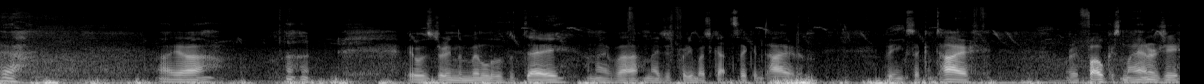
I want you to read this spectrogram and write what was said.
yeah, I uh, it was during the middle of the day, and I've uh, and I just pretty much got sick and tired of being sick and tired. Where I focused my energy,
